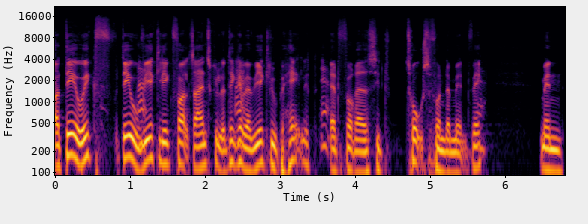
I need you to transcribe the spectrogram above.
Og det er jo, ikke, det er jo Nej. virkelig ikke folks egen skyld, og det kan Nej. være virkelig ubehageligt, Ja. at få revet sit trosfundament væk. Ja. Men,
